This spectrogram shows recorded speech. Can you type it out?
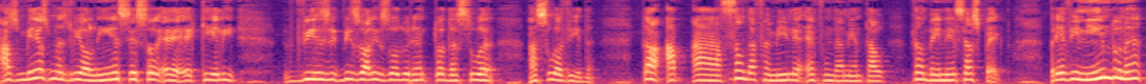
as mesmas violências é, é que ele visualizou durante toda a sua, a sua vida. Então, a, a ação da família é fundamental também nesse aspecto. Prevenindo, né,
